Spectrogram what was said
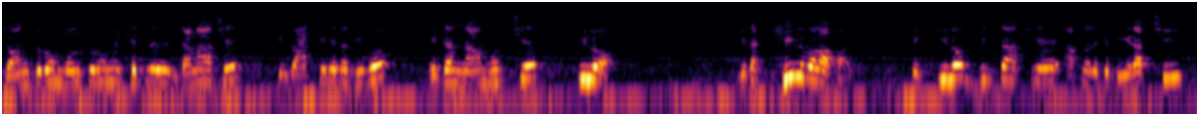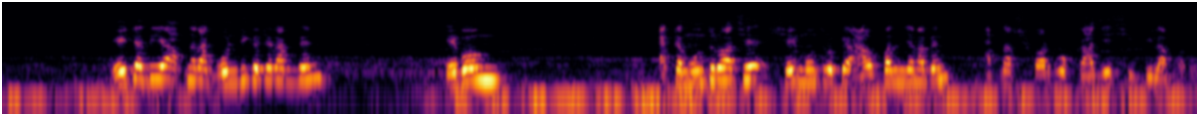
যন্ত্র মন্ত্রমের ক্ষেত্রে জানা আছে, কিন্তু আজকে যেটা দিব, এটার নাম হচ্ছে কিলক। যেটা খিল বলা হয়। সেই কিলক বিদ্যা আজকে আপনাদেরকে দিয়ে রাখছি। এইটা দিয়ে আপনারা গন্ডি কেটে রাখবেন এবং একটা মন্ত্র আছে, সেই মন্ত্রকে আহ্বান জানাবেন, আপনার সর্ব কাজে সিদ্ধি লাভ হবে।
